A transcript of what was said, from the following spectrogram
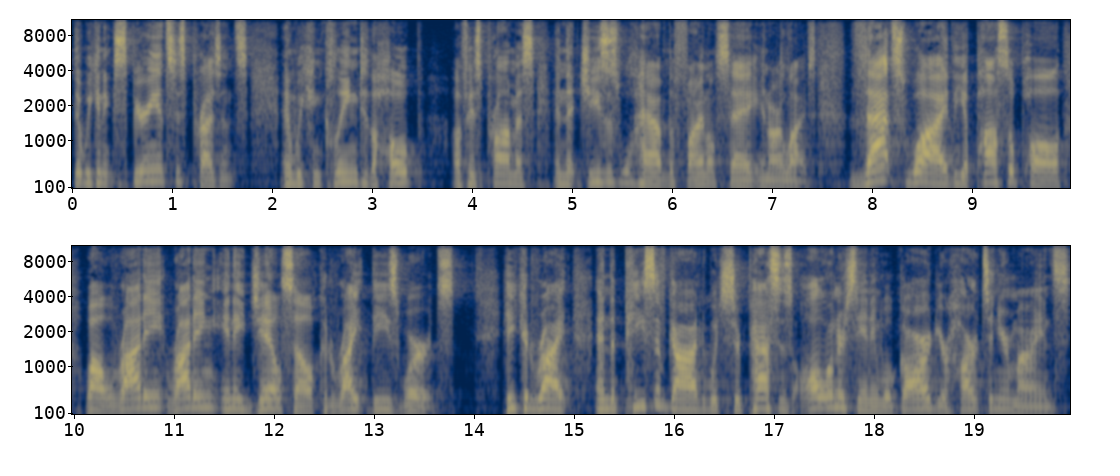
That we can experience His presence and we can cling to the hope of his promise and that Jesus will have the final say in our lives. That's why the Apostle Paul, while rotting, rotting in a jail cell, could write these words. He could write, And the peace of God, which surpasses all understanding, will guard your hearts and your minds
